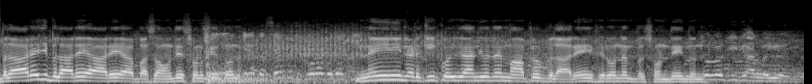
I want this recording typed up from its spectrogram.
ਬੁਲਾ ਰਹੇ ਜੀ ਬੁਲਾ ਰਹੇ ਆ ਰਹੇ ਆ ਬਸ ਆਉਂਦੇ ਸੁਣ ਕੇ ਦੋਨ। ਕਿਹਨੇ ਦੱਸਿਆ ਕੁਝ ਥੋੜਾ ਬਹੁਤਾ? ਕੀ ਨਹੀਂ ਨਹੀਂ ਲੜਕੀ ਕੋਈ ਗੱਲ ਨਹੀਂ ਉਹਦੇ ਮਾਪਿਓ ਬੁਲਾ ਰਹੇ ਆ, ਫਿਰ ਉਹਨਾਂ ਸੁਣਦੇ ਹੀ ਦੋਨ। ਚਲੋ ਕੀ ਕਾਰਵਾਈ ਹੋਈ ਜੀ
